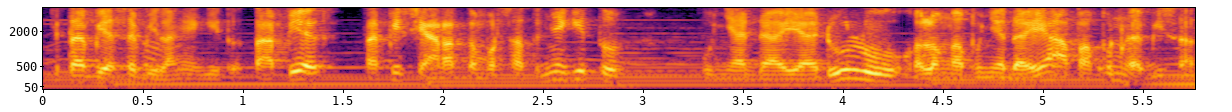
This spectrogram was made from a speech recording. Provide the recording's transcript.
Kita biasa bilangnya gitu. Tapi tapi syarat nomor satunya gitu, punya daya dulu. Kalau nggak punya daya apa pun nggak bisa.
